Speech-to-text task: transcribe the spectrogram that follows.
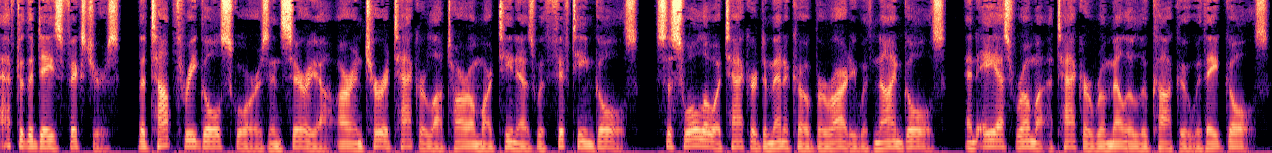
After the day's fixtures, the top three goal scorers in Serie A are Inter attacker Lautaro Martinez with 15 goals, Sassuolo attacker Domenico Berardi with 9 goals, and AS Roma attacker Romelu Lukaku with 8 goals.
